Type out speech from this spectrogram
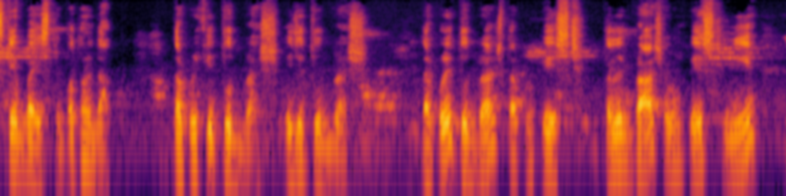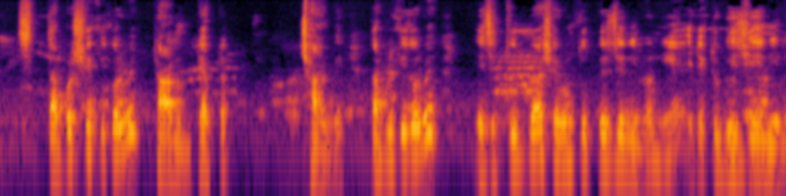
স্টেপ বাই স্টেপ প্রথমে দাঁত, তারপরে কি? টুথব্রাশ এই যে টুথব্রাশ তারপরে টুথব্রাশ তারপর পেস্ট তাহলে ব্রাশ এবং পেস্ট নিয়ে, তারপর সে কি করবে? টার্ন ট্যাপটা ছাড়বে। তারপর কি করবে? এই যে টুথব্রাশ এবং টুথপেস্ট যে নিল, নিয়ে এটা একটু ভিজিয়ে নিল।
